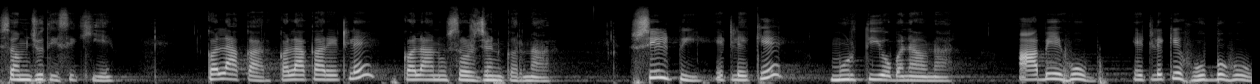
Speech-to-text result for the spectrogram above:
સમજૂતી શીખીએ. કલાકાર. કલાકાર એટલે કલાનું સર્જન કરનાર. શિલ્પી એટલે કે મૂર્તિઓ બનાવનાર. આબેહૂબ એટલે કે હુબહુ.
